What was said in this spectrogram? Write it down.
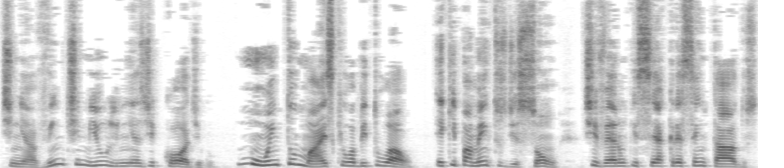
tinha 20 mil linhas de código, muito mais que o habitual. Equipamentos de som tiveram que ser acrescentados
